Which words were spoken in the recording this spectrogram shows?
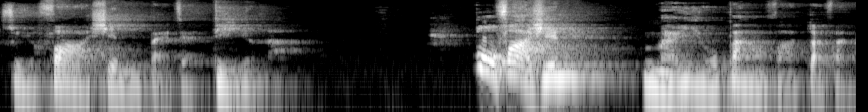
所以发心摆在第一了，不发心没有办法断烦恼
